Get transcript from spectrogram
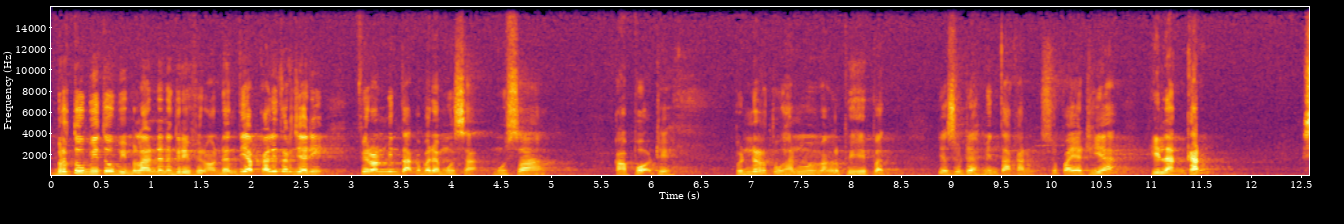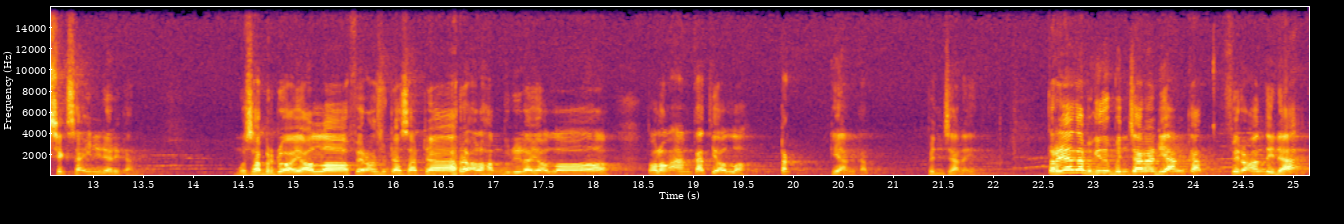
bertubi-tubi melanda negeri Firaun dan tiap kali terjadi Firaun minta kepada Musa, Musa kapok deh. Benar Tuhanmu memang lebih hebat. Ya sudah mintakan supaya dia hilangkan siksa ini dari kami. Musa berdoa, ya Allah, Firaun sudah sadar, alhamdulillah ya Allah. Tolong angkat ya Allah. Tek, diangkat bencana ini. Ternyata begitu bencana diangkat, Firaun tidak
